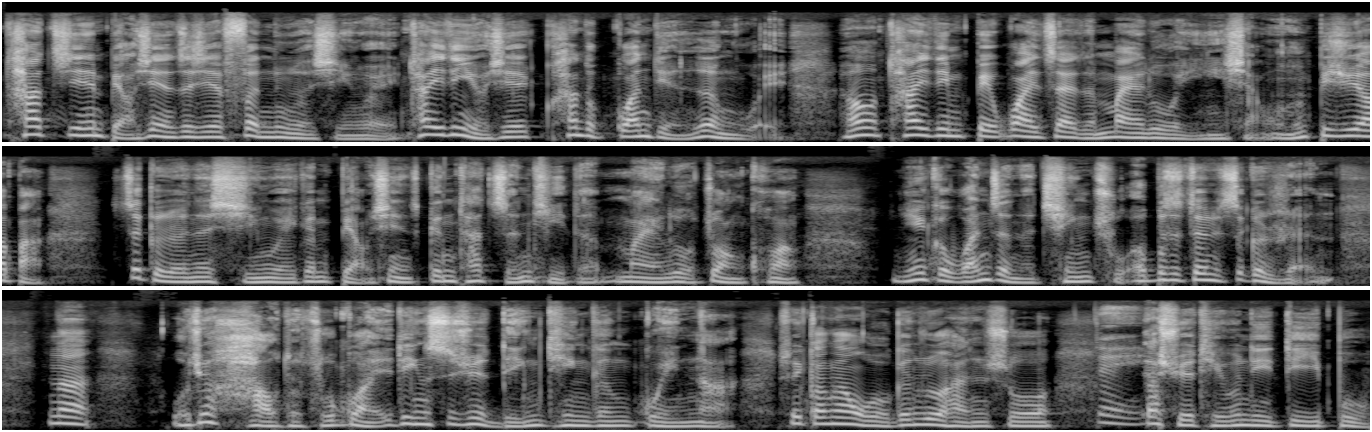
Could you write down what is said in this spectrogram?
他今天表现的这些愤怒的行为，他一定有些他的观点认为，然后他一定被外在的脉络影响。我们必须要把这个人的行为跟表现，跟他整体的脉络状况，你有个完整的清楚，而不是针对这个人。那我觉得好的主管一定是去聆听跟归纳。所以刚刚我跟若涵说，对，要学提问力，第一步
